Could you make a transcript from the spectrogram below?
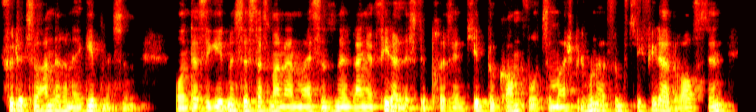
führt er zu anderen Ergebnissen. Und das Ergebnis ist, dass man dann meistens eine lange Fehlerliste präsentiert bekommt, wo zum Beispiel 150 Fehler drauf sind,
